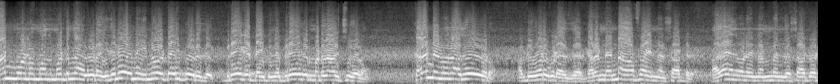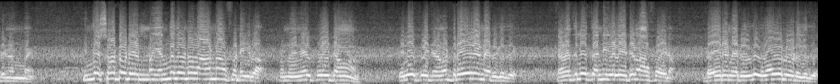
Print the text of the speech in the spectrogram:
ஆன் பண்ணும்போது மட்டும்தான் ஓடும். இதுலேயே வந்து இன்னொரு டைப் வருது. பிரேக்கர் டைப் இந்த பிரேக்கர் மட்டும் தான் வச்சு வரும். கரண்ட் நின்று அதுவே வரும் அப்படி ஓடக்கூடாது சார் கரண்ட் நின்று ஆஃப் ஆகிடும் ஸ்டார்ட் அதான் இதோட நன்மை இந்த ஸ்டார்ட்டோட நன்மை. இந்த ஸ்டார்ட்டோட நன்மை எங்கே வேணாலும் ஆன் ஆஃப் பண்ணிக்கலாம். நம்ம எங்கே போயிட்டோம். வெளியே போயிட்டோம் ட்ரை ரன் இருக்குது. கிணத்துல தண்ணி கலையிட்டாலும் ஆஃப் ஆகிடும் ட்ரை ரன் இருக்குது ஓவர்லோடு இருக்குது.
